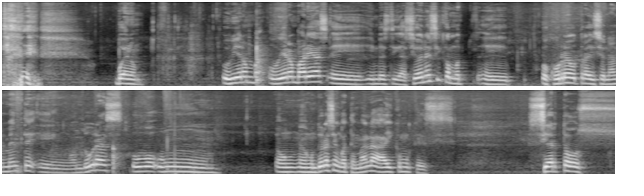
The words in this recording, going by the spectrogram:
bueno, hubieron, hubieron varias eh, investigaciones y como eh, ocurre tradicionalmente en Honduras, hubo un... En Honduras y en Guatemala hay como que ciertos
